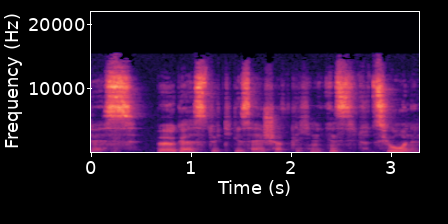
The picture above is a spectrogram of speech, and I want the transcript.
des Bürgers, durch die gesellschaftlichen Institutionen.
